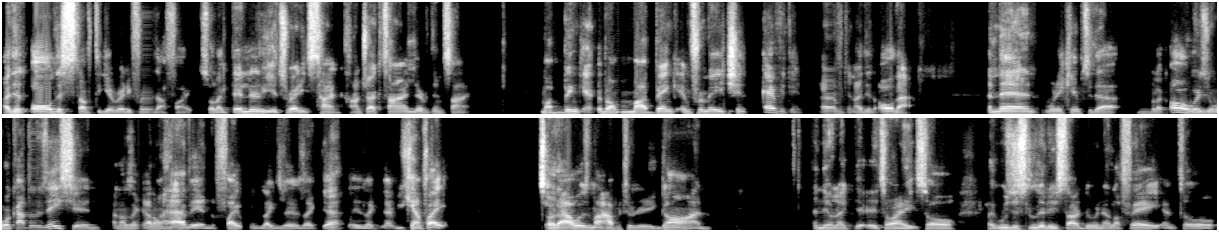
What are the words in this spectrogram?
I did all this stuff to get ready for that fight. So like they literally, it's ready, it's signed, contract signed, everything signed. My bank about my bank information, everything, everything. I did all that. And then when it came to that, like, oh, where's your work authorization? And I was like, I don't have it. And the fight was like, was like, yeah, they like, no, you can't fight. So that was my opportunity gone. And they were like, it's all right. So like we just literally started doing LFA until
